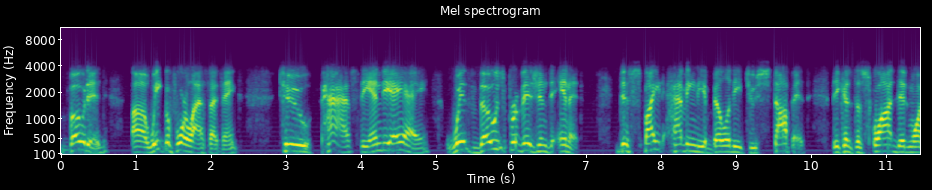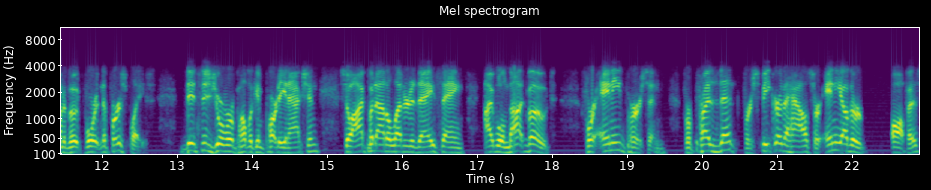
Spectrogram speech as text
voted uh, week before last, I think, to pass the NDAA with those provisions in it, despite having the ability to stop it because the squad didn't want to vote for it in the first place. This is your Republican Party in action. So I put out a letter today saying I will not vote for any person, for president, for Speaker of the House, or any other office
